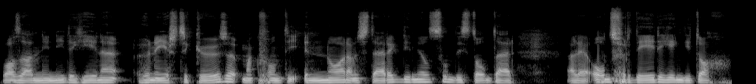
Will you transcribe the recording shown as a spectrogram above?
was dat niet degene hun eerste keuze. Maar ik vond die enorm sterk, die Nilsson. Die stond daar... Allee, ons verdediging, die toch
